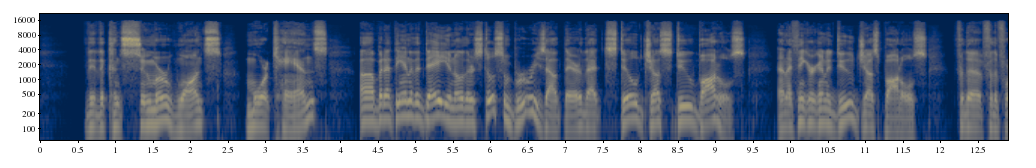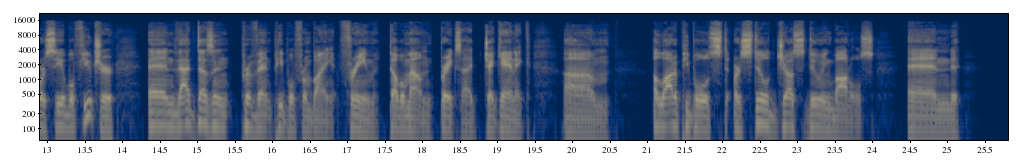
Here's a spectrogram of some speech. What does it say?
the the consumer wants more cans. Uh, but at the end of the day, you know, there's still some breweries out there that still just do bottles, and I think are going to do just bottles for the for the foreseeable future. And that doesn't prevent people from buying it. pFriem, Double Mountain, Breakside, Gigantic. Um, a lot of people st- are still just doing bottles, and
